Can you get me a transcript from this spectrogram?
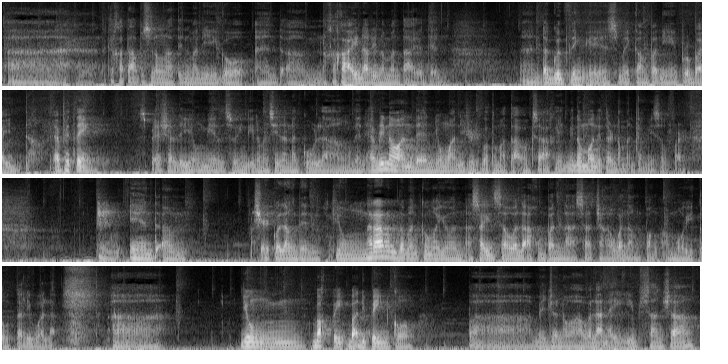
Ah, nakakatapos lang natin maligo and um, nakakain na rin naman tayo din. And the good thing is my company provide everything, especially yung meal so hindi naman sila nagkulang. Then every now and then yung manager ko tumatawag sa akin. Minomonitor naman kami so far. and um, share ko lang din yung nararamdaman ko ngayon aside sa wala akong panlasa tsaka walang pang-amoy, totally wala. Ah yung back pain, body pain ko pa medyo nawawala, naiibsan siya.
